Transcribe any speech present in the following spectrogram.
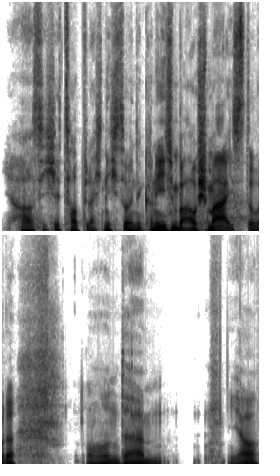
ja, sich jetzt halt vielleicht nicht so in den Kaninchenbau schmeißt, oder? Und ähm, ja,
